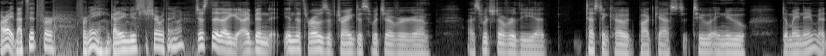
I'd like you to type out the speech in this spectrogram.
All right. That's it for, for me. Got any news to share with anyone? Just that I I've been in the throes of trying to switch over. Um, I switched over the uh, Test and Code podcast to a new domain name at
